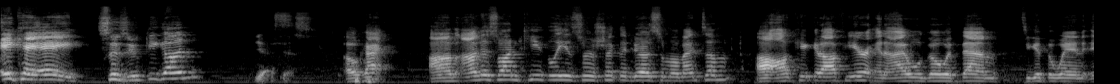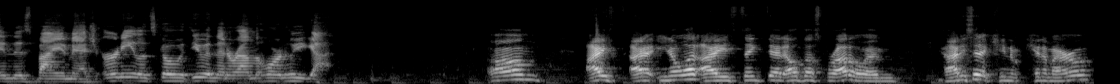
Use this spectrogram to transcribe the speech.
aka Suzuki Gun. Yes. yes. Okay. Um, on this one, Keith Lee and Swerve Strickland do have some momentum. Uh, I'll kick it off here, and I will go with them to get the win in this buy-in match. Ernie, let's go with you, and then around the horn, who you got? Um, I, I, you know what? I think that El Desperado and how do you say it? Kin- Kinamaro?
